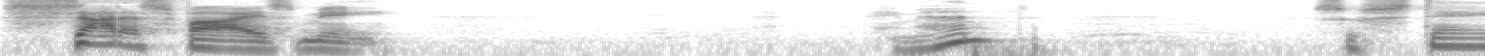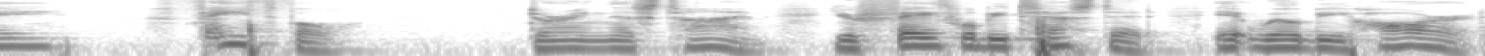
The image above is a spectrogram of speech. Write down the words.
satisfies me. Amen? So stay faithful during this time. Your faith will be tested. It will be hard.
